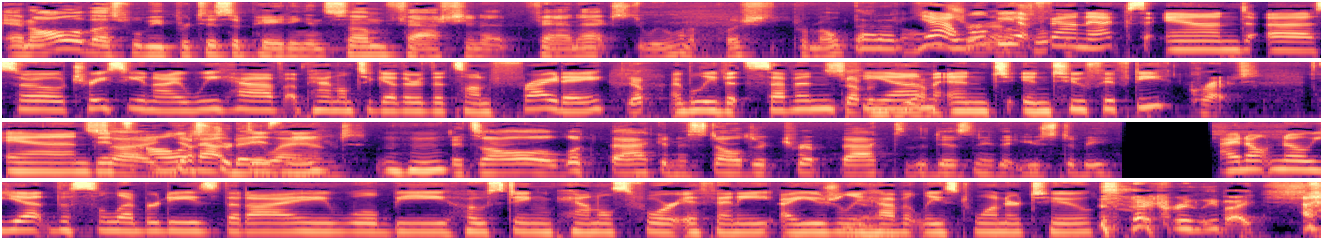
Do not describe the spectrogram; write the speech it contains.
and all of us will be participating in some fashion at FanX. Do we want to push promote that at all? Yeah, Sure, we'll be absolutely. at FanX, and uh, so Tracy and I we have a panel together that's on Friday. Yep. I believe it's seven, 7 p.m. p.m. and in two fifty, Correct. And it's uh, all about Yesterday Disney. Mm-hmm. It's all a look back, a nostalgic trip back to the Disney that used to be. I don't know yet the celebrities that I will be hosting panels for, if any. I usually have at least one or two. Zachary Levi. Fingers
